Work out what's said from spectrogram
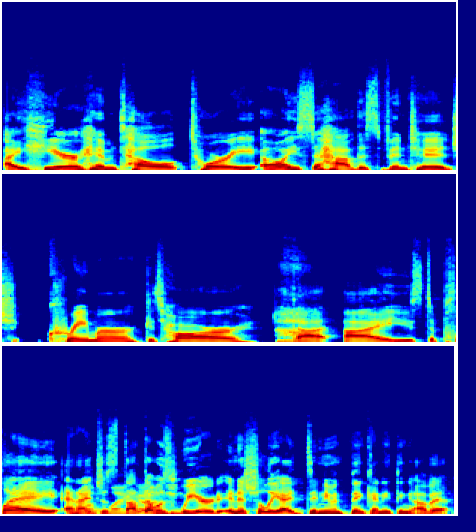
I hear him tell Tori, "Oh, I used to have this vintage Kramer guitar that I used to play. And I Oh just thought that was weird initially. I didn't even think anything of it.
